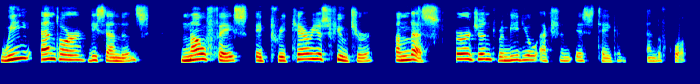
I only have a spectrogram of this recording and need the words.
We and our descendants now face a precarious future unless urgent remedial action is taken. End of quote.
